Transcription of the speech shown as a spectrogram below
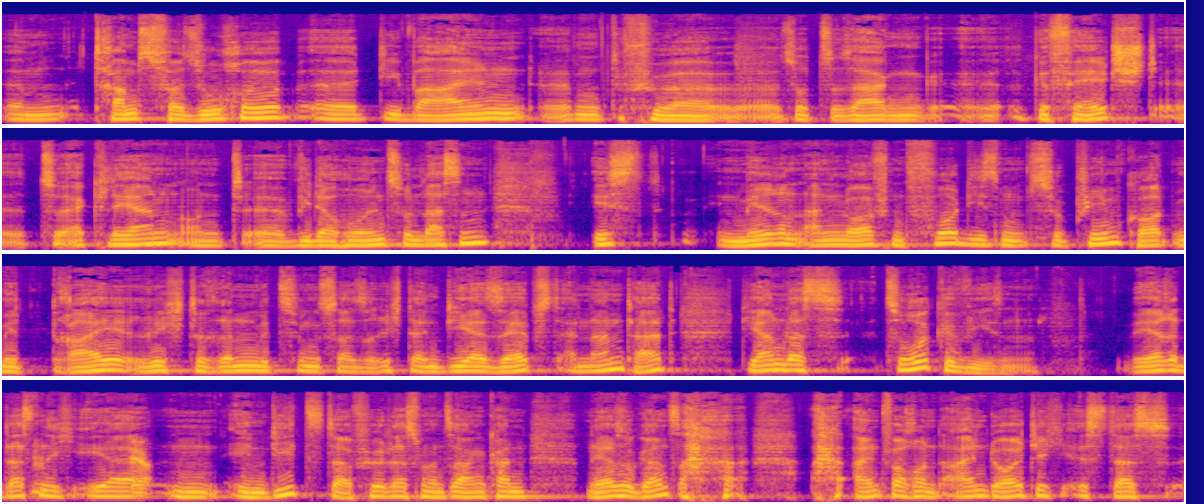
ähm, Trumps Versuche, äh, die Wahlen ähm, für äh, sozusagen äh, gefälscht äh, zu erklären und äh, wiederholen zu lassen, ist in mehreren Anläufen vor diesem Supreme Court mit drei Richterinnen beziehungsweise Richtern, die er selbst ernannt hat, die haben das zurückgewiesen. Wäre das nicht eher ja. ein Indiz dafür, dass man sagen kann, naja, so ganz einfach und eindeutig ist das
